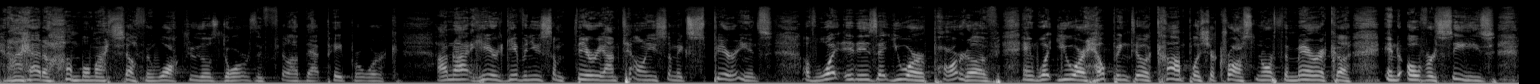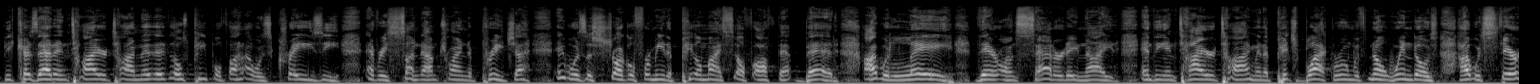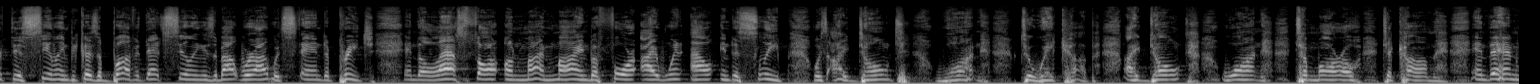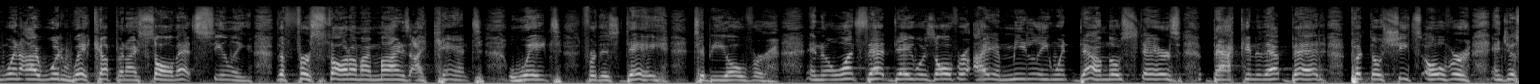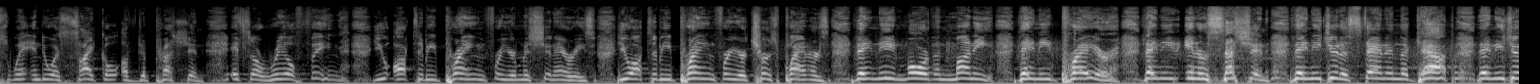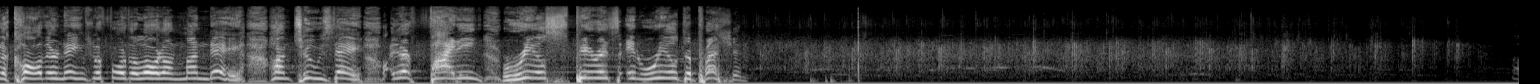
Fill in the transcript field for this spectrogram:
And I had to humble myself and walk through those doors and fill out that paperwork. I'm not here giving you some theory. I'm telling you some experience of what it is that you are a part of and what you are helping to accomplish across North America and overseas. Because that entire time, those people thought I was crazy. Every Sunday I'm trying to preach. I, it was a struggle for me to peel myself off that bed. I would lay there on Saturday night, and the entire time in a pitch black room with no windows, I I would stare at this ceiling because above it, that ceiling is about where I would stand to preach. And the last thought on my mind before I went out into sleep was, I don't want to wake up. I don't want tomorrow to come. And then when I would wake up and I saw that ceiling, the first thought on my mind is, I can't wait for this day to be over. And once that day was over, I immediately went down those stairs, back into that bed, put those sheets over and just went into a cycle of depression. It's a real thing. You ought to be praying for your missionaries. You ought to be praying for your church planners. They need more than money, they need prayer, they need intercession. They need you to stand in the gap. They need you to call their names before the Lord on Monday, on Tuesday. They're fighting real spirits and real depression.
